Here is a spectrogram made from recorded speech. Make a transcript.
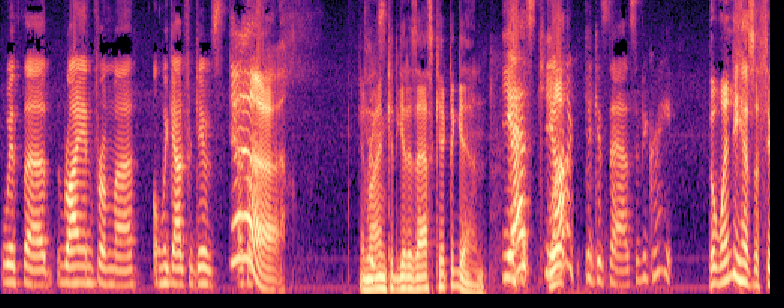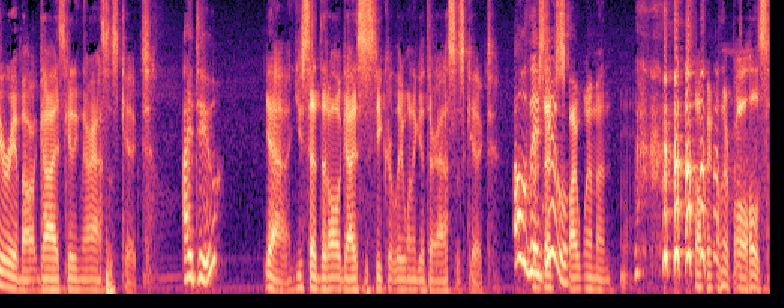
with uh Ryan from uh, Only God Forgives. Yeah. and Ryan could get his ass kicked again. yes, Keanu Well- could kick his ass. It'd be great. But Wendy has a theory about guys getting their asses kicked. I do. Yeah, you said that all guys secretly want to get their asses kicked. Oh, Or they is that do. just by women stomping on their balls.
